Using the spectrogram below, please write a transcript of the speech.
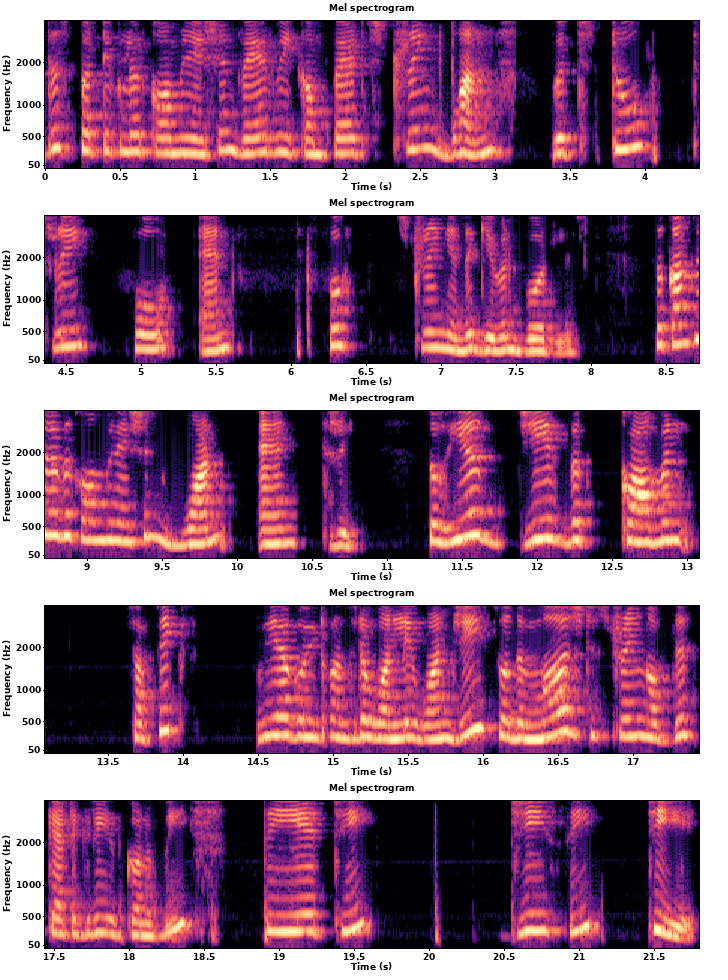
this particular combination where we compared string 1 with 2, 3, 4 and 5th string in the given word list. So consider the combination 1 and 3. So here G is the common suffix. We are going to consider only one G. So the merged string of this category is going to be CAT GCTA.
